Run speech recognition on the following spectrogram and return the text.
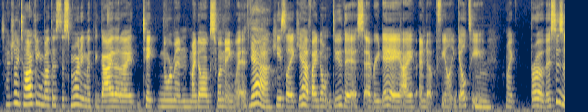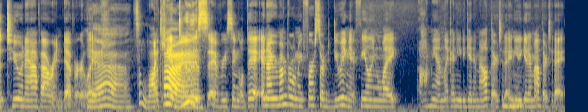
was actually talking about this this morning with the guy that I take Norman, my dog, swimming with. yeah He's like, Yeah, if I don't do this every day, I end up feeling guilty. Mm. I'm like, Bro, this is a two and a half hour endeavor. Like, yeah it's a lot I of time can't do this every single day. And I remember when we first started doing it, feeling like, oh man, like I need to get him out there today. I need to mm-hmm. get him out there today.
